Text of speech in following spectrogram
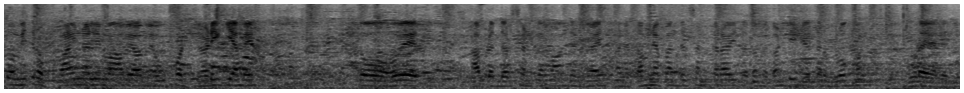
તો મિત્રો ફાઇનલીમાં હવે અમે ઉપર ચડી ગયા છે તો હવે આપણે દર્શન કરવા અંદર જાય અને તમને પણ દર્શન કરાવી તો તમે કન્ટિન્યુ અત્યારે બ્લોગમાં જોડાયા રહેજો.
